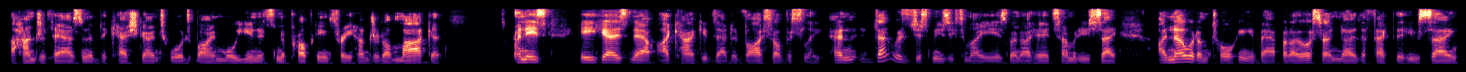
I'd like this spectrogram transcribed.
100,000 of the cash going towards buying more units in the property and 300 on market? And he's he goes, now I can't give that advice, obviously. And that was just music to my ears when I heard somebody say, I know what I'm talking about, but I also know the fact that he was saying,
